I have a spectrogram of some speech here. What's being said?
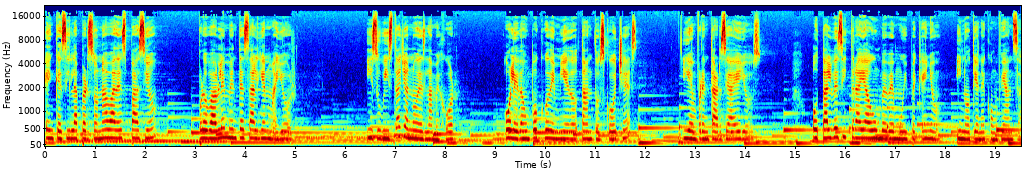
en que si la persona va despacio, probablemente es alguien mayor y su vista ya no es la mejor o le da un poco de miedo tantos coches y enfrentarse a ellos. O tal vez si trae a un bebé muy pequeño y no tiene confianza.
